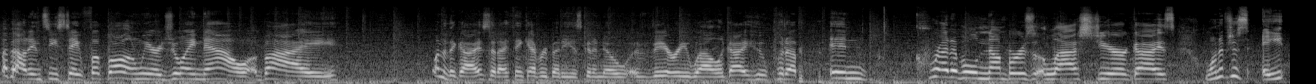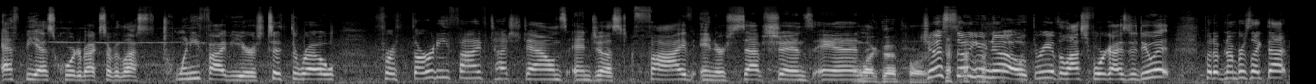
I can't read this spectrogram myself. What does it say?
about NC State football. And we are joined now by one of the guys that I think everybody is going to know very well, a guy who put up incredible numbers last year, guys. One of just eight FBS quarterbacks over the last 25 years to throw for 35 touchdowns and just five interceptions. And I like that part. Just so you know, three of the last four guys to do it put up numbers like that.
